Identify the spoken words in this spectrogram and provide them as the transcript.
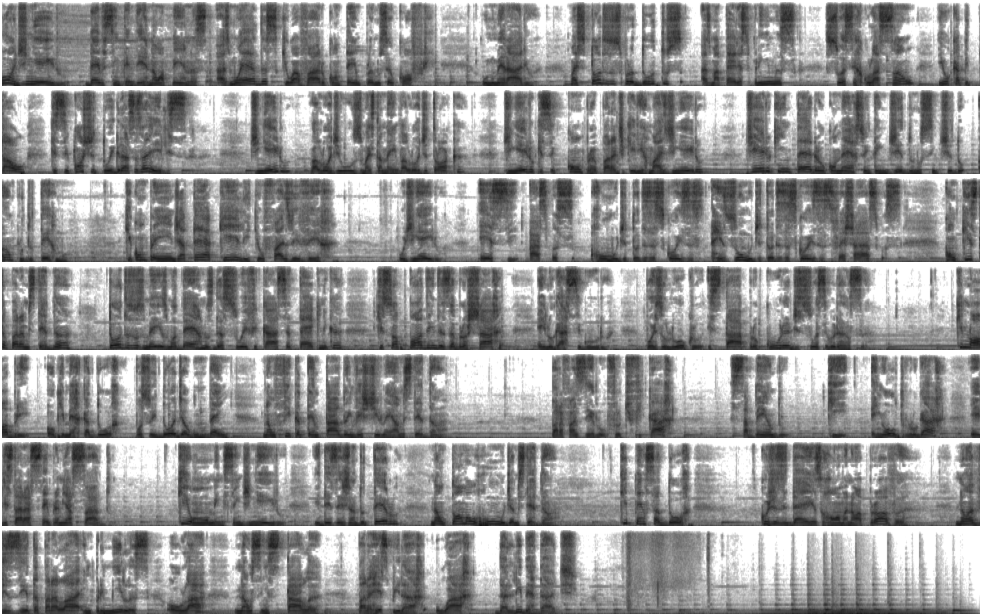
Por dinheiro deve-se entender não apenas as moedas que o avaro contempla no seu cofre, o numerário, mas todos os produtos, as matérias-primas, sua circulação e o capital que se constitui graças a eles. Dinheiro, valor de uso, mas também valor de troca, dinheiro que se compra para adquirir mais dinheiro, dinheiro que integra o comércio entendido no sentido amplo do termo, que compreende até aquele que o faz viver. O dinheiro, esse, aspas, rumo de todas as coisas, resumo de todas as coisas, fecha aspas, conquista para Amsterdã todos os meios modernos da sua eficácia técnica que só podem desabrochar em lugar seguro, pois o lucro está à procura de sua segurança. Que nobre ou que mercador, possuidor de algum bem, não fica tentado a investi-lo em Amsterdã? Para fazê-lo frutificar, sabendo que em outro lugar ele estará sempre ameaçado. Que homem sem dinheiro e desejando tê-lo não toma o rumo de Amsterdã? Que pensador cujas ideias Roma não aprova, não a visita para lá imprimi-las ou lá não se instala para respirar o ar da liberdade.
